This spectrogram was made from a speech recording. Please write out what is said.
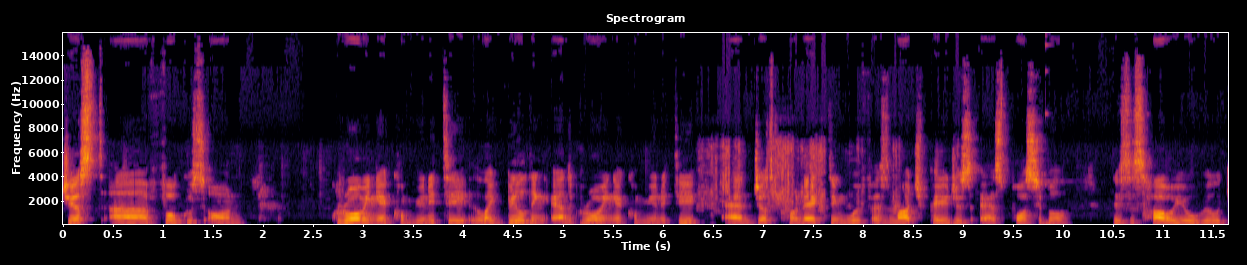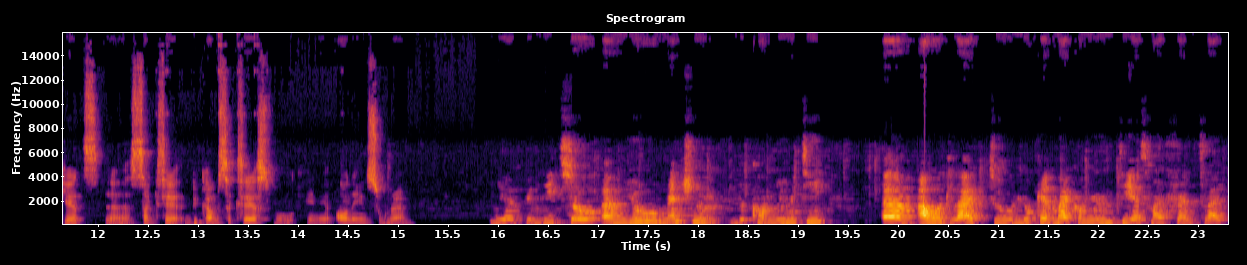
just uh, focus on growing a community, like building and growing a community, and just connecting with as much pages as possible. This is how you will get uh, success, become successful in on Instagram. Yes, indeed. So um, you mentioned the community. Um, I would like to look at my community as my friends. Like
